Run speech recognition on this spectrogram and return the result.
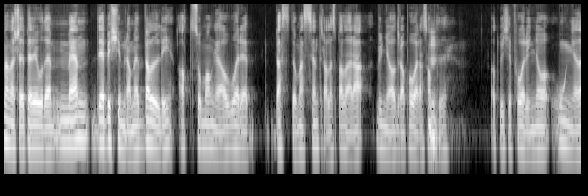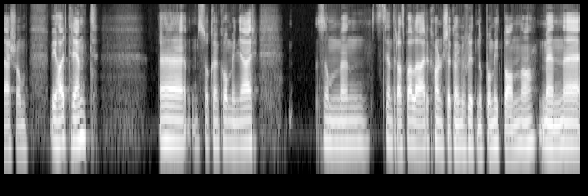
managerperiode, men det bekymra meg veldig at så mange av våre beste og mest sentrale spillere begynner å dra på åra samtidig. At vi ikke får inn noen unge der som vi har trent, eh, som kan komme inn der som en sentral spiller. Kanskje kan vi flytte den opp på midtbanen òg, men eh,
